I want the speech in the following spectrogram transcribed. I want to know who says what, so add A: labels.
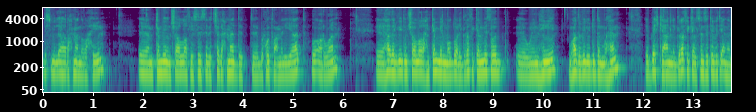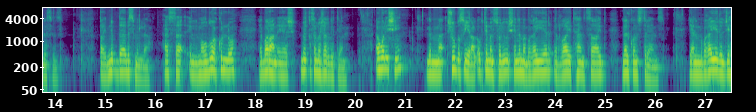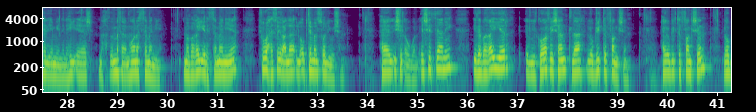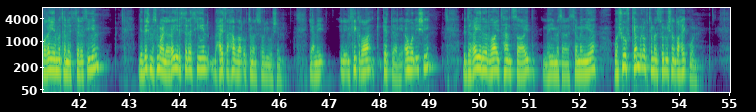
A: بسم الله الرحمن الرحيم مكملين إن شاء الله في سلسلة شرح مادة بحوث وعمليات OR1 آه، هذا الفيديو إن شاء الله راح نكمل موضوع ال graphical method وننهيه وهذا الفيديو جدا مهم بيحكي عن ال graphical sensitivity analysis طيب نبدأ. بسم الله. هسا الموضوع كله عبارة عن إيش؟ بنقسم لشغلتين أول إشي لما شو بصير على ال optimal solution لما بغير ال right hand side لل constraints يعني لما بغير الجهة اليمين اللي هي إيش؟ مثلا هون الثمانية. لما بغير الثمانية شو راح يصير على ال optimal solution هاي الإشي الأول. الإشي الثاني إذا بغير ال coefficient لل objective function هاي ال objective function لو بغير مثلا ال 30 قديش مسموح لي أغير ال 30 بحيث على ال optimal solution يعني الفكرة كالتالي. أول إشي بدي أغير ال right hand side اللي هي مثلا الثمانية وأشوف كم ال optimal solution راح يكون.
